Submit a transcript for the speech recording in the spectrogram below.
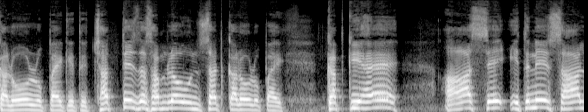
करोड़ रुपए की थी। छत्तीस दशमलव उनसठ करोड़ रुपए कब की है? आज से इतने साल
